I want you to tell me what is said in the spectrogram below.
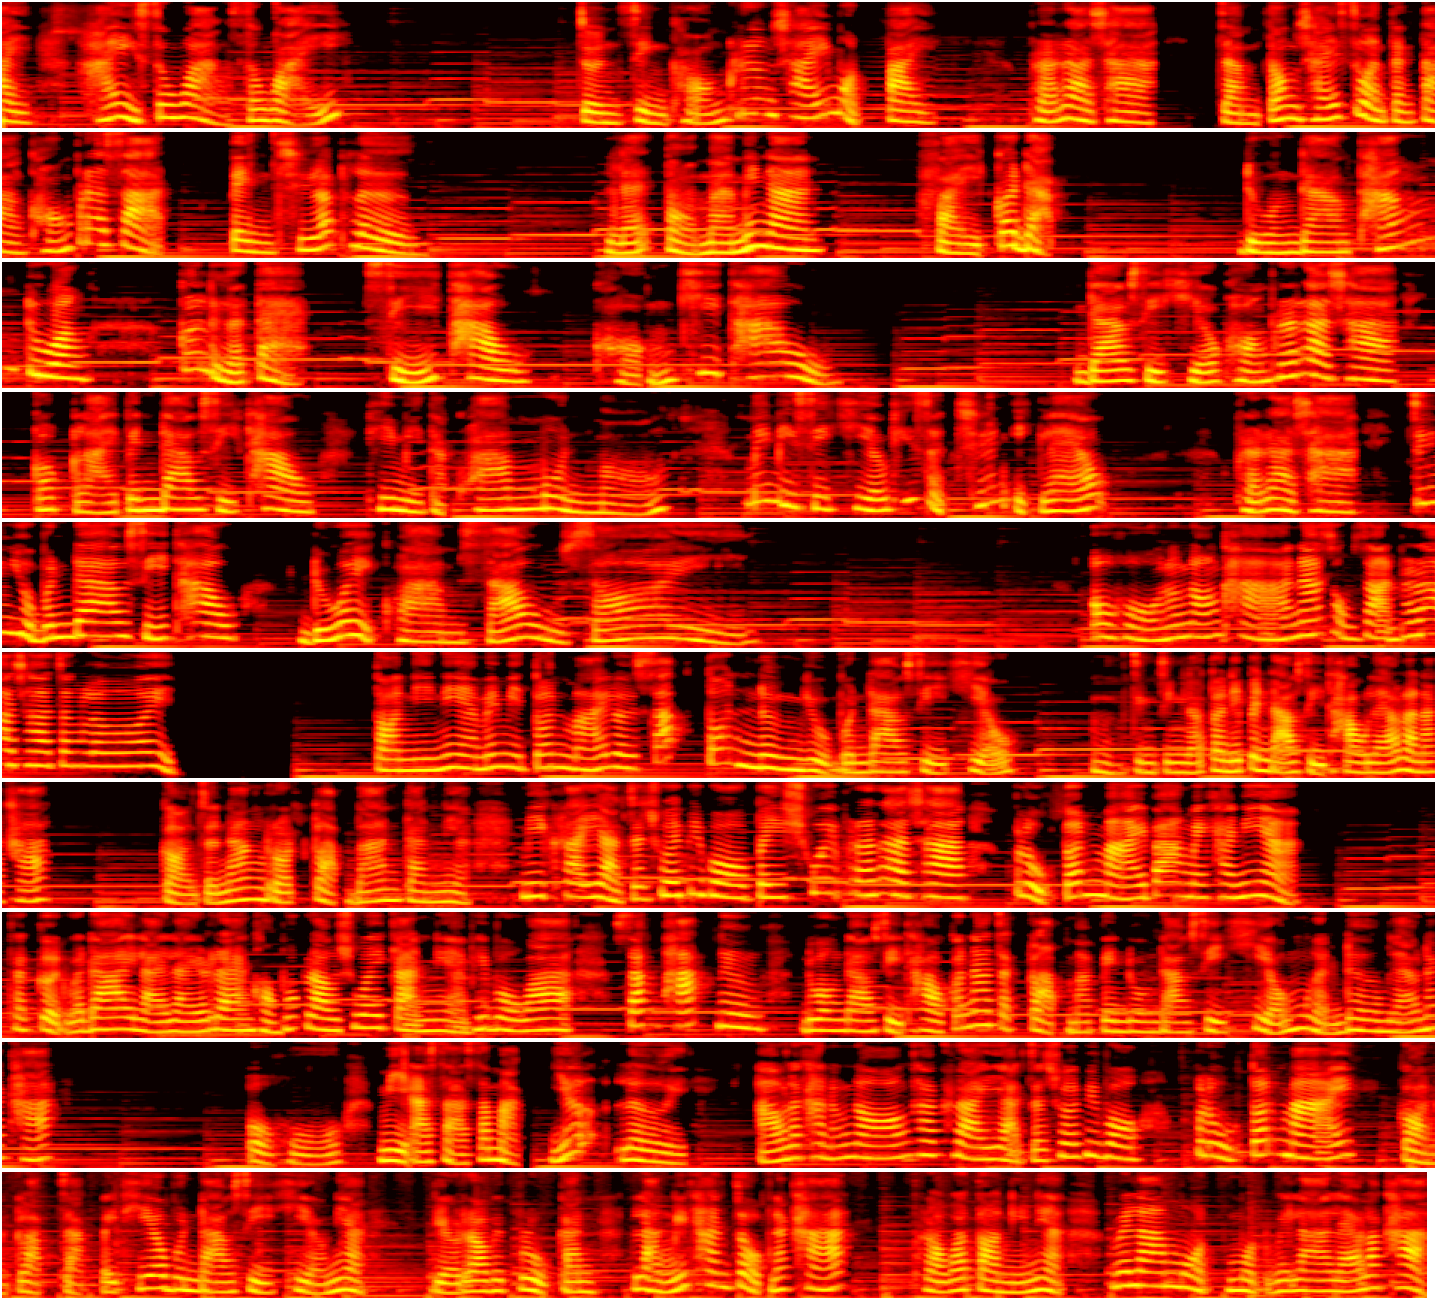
ให้สว่างสวัย จนสิ่งของเครื่องใช้หมดไป พระราชาจำต้องใช้ส่วนต่างๆของปราสาทเป็นเชื้อเพลิง และต่อมาไม่นาน ไฟก็ดับ ดวงดาวทั้งดวง ก็เหลือแต่สีเทาของขี้เถ้าดาวสีเขียวของพระราชาก็กลายเป็นดาวสีเทาที่มีแต่ความหม่นหมอง ไม่มีสีเขียวที่สดชื่นอีกแล้ว พระราชาจึงอยู่บนดาวสีเทาด้วยความเศร้าส้อย โอ้โห น้องๆขาน่าสงสารพระราชาจังเลย ตอนนี้เนี่ยไม่มีต้นไม้เลยสักต้นหนึ่งอยู่บนดาวสีเขียว จริง ๆ แล้วตอนนี้เป็นดาวสีเทาแล้วล่ะนะคะ ก่อนจะนั่งรถกลับบ้านกันเนี่ย มีใครอยากจะช่วยพี่โบไปช่วยพระราชาปลูกต้นไม้บ้างไหมคะเนี่ย ถ้าเกิดว่าได้หลายๆ แรงของพวกเราช่วยกันเนี่ย พี่โบว่าสักพักหนึ่งดวงดาวสีเทาก็น่าจะกลับมาเป็นดวงดาวสีเขียวเหมือนเดิมแล้วนะคะ โอ้โห มีอาสาสมัครเยอะเลย เอาละค่ะน้องๆ ถ้าใครอยากจะช่วยพี่โบปลูกต้นไม้ ก่อนกลับจากไปเที่ยวบนดาวสีเขียวเนี่ย เดี๋ยวเราไปปลูกกันหลังนิทานจบนะคะ เพราะว่าตอนนี้เนี่ย เวลาหมดหมดเวลาแล้วล่ะค่ะ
